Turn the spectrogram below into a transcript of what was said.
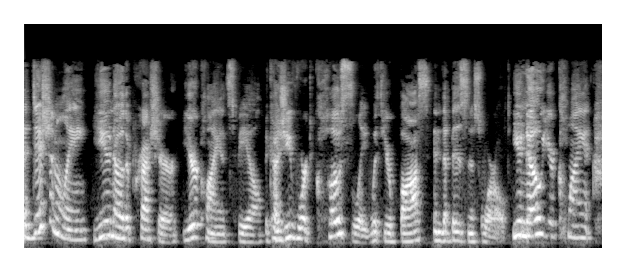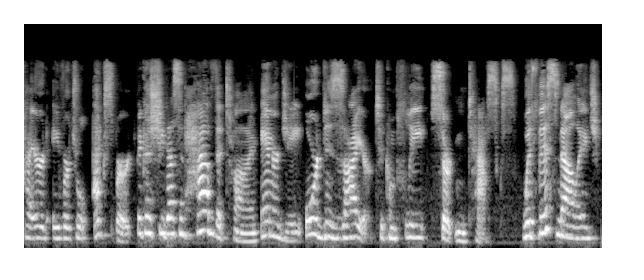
Additionally, you know the pressure your clients feel because you've worked closely with your boss in the business world. You know your client hired a virtual expert because she doesn't have the time, energy, or desire to complete certain tasks. With this knowledge,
